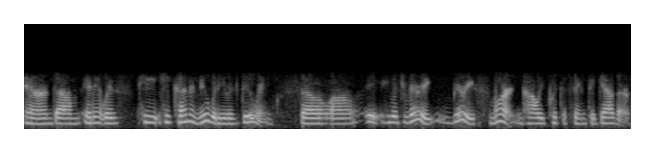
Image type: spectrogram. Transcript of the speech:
and um, and it was he he kind of knew what he was doing. So uh, it, he was very very smart in how he put the thing together,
